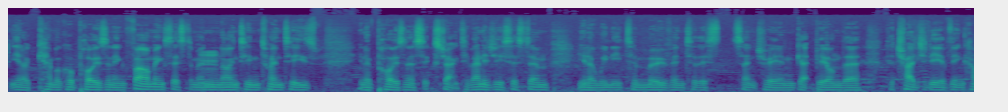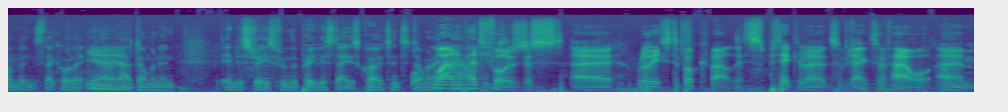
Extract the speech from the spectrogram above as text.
you know chemical poisoning farming system and Mm. 1920s you know poisonous extractive energy system you know we need to move into this century and get beyond the, the tragedy of the incumbents they call it you Yeah, know yeah. how dominant industries from the previous status quo tend to dominate well, Ann. Pettifor has just uh, released a book about this particular subject of how um,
